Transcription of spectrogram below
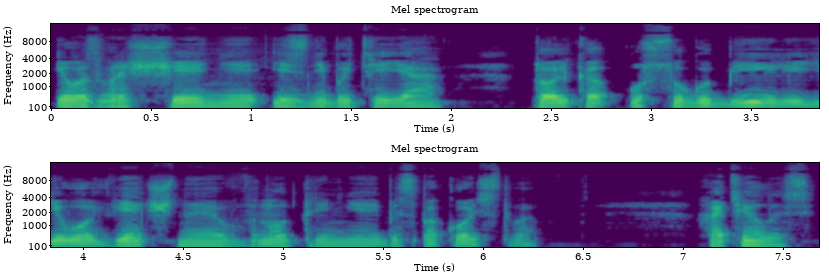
и возвращение из небытия только усугубили его вечное внутреннее беспокойство. Хотелось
